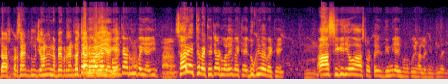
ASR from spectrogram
10% ਦੂਜੇ ਹੋਣਗੇ 90% ਤਾਂ ਝਾੜੂ ਵਾਲੇ ਹੀ ਹੈਗੇ। ਝਾੜੂ ਨੂੰ ਪਈ ਆ ਜੀ। ਸਾਰੇ ਇੱਥੇ ਬੈਠੇ ਝਾੜੂ ਵਾਲੇ ਹੀ ਬੈਠੇ ਦੁਖੀ ਹੋਏ ਬੈਠੇ ਆ ਜੀ। ਆਸ ਸੀਗੀ ਜੀ ਉਹ ਆਸ ਟੁੱਟ ਗਈ ਦਿੰਦੀ ਆ ਜੀ ਹੁਣ ਕੋਈ ਹੱਲ ਨਹੀਂ ਦਿੰਦਾ ਜੀ।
